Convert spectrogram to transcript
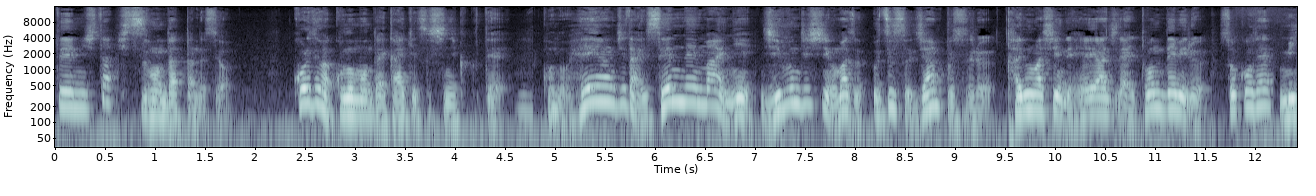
提にした質問だったんですよ。これではこの問題解決しにくくて、この平安時代1000年前に自分自身をまず移すジャンプするタイムマシーンで平安時代に飛んでみるそこで道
